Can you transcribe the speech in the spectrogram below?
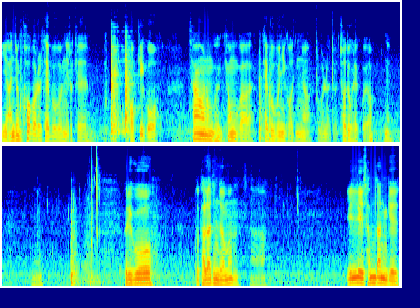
이 안전 커버를 대부분 이렇게 벗기고 사용하는 거- 경우가 대부분이거든요. 물론 저도 그랬고요. 네. 네. 그리고 또 달라진 점은 아, 1, 2, 3단계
